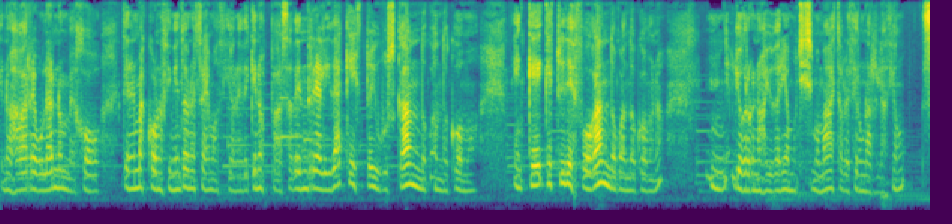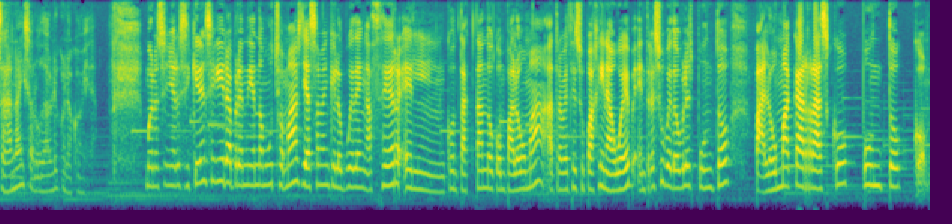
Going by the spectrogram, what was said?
que nos haga regularnos mejor, tener más conocimiento de nuestras emociones, de qué nos pasa, de en realidad qué estoy buscando cuando como, en qué, qué estoy desfogando cuando como, ¿no? Mm, yo creo que nos ayudaría muchísimo más a establecer una relación sana y saludable con la comida. Bueno, señores, si quieren seguir aprendiendo mucho más, ya saben que lo pueden hacer contactando con Paloma a través de su página web en www.palomacarrasco.com.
